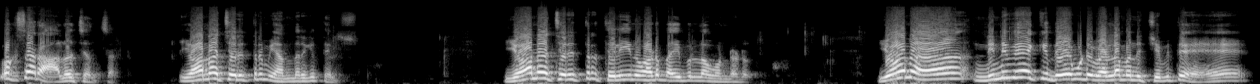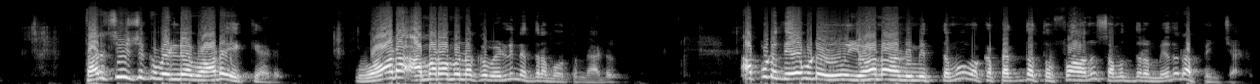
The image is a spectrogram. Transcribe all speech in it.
ఒకసారి ఆలోచించండి. యోనా చరిత్ర మీ అందరికీ తెలుసు. యోనా చరిత్ర తెలియనివాడు బైబిల్లో ఉండడు. యోన నినివేకి దేవుడు వెళ్ళమని చెబితే తర్శీషుకు వెళ్ళేవాడు ఎక్కాడు. ఓడ అమరమునకు వెళ్ళి నిద్రపోతున్నాడు. అప్పుడు దేవుడు యోనా నిమిత్తము ఒక పెద్ద తుఫాను సముద్రం మీద రప్పించాడు.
